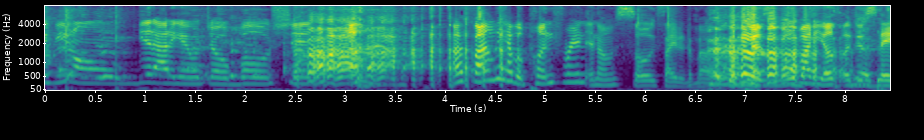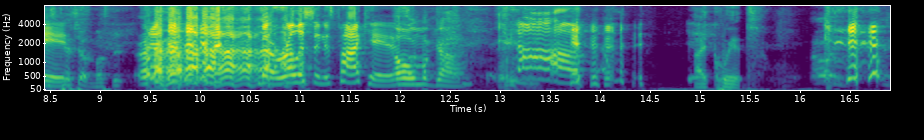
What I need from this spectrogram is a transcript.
if you don't get out of here with your bullshit. I finally have a pun friend, and I'm so excited about it because nobody else understands. catch up, mustard. Better relish in this podcast. oh my god, Stop. I quit. Oh,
